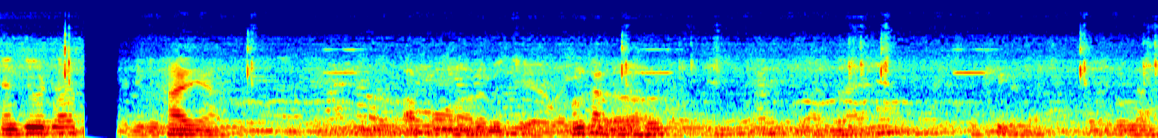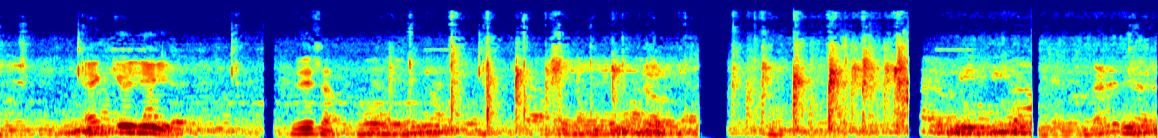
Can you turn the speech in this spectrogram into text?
ਥੈਂਕ ਯੂ ਬੇਟਾ ਹਾਂਜੀ ਹਾਂ ਆ ਫੋਨ ਉਹਦੇ ਵਿੱਚ ਹੈ ਹੁਣ ਤੱਕ ਥੈਂਕ ਯੂ ਜੀ ਜੀ ਸਰ ਅ,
